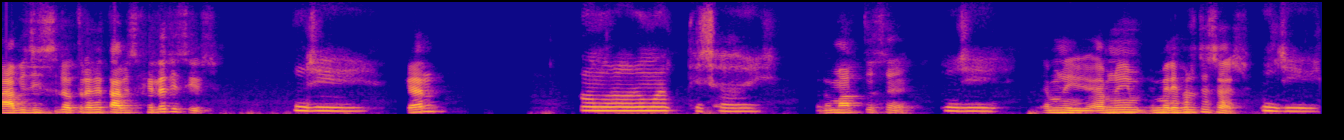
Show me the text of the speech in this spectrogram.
তাবিজ দিছিল তোরা তাবিজ ফেলে দিছিস? জি। কেন? আমরা ওরা মারতে চাই। ওরা মারতেছে জি। এমনি এমনি মেরে ফেলতে চাস? জি।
